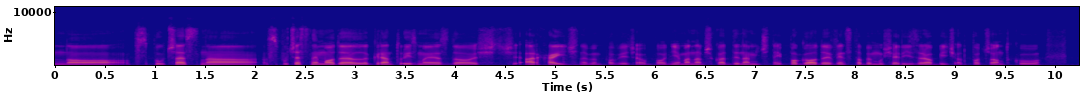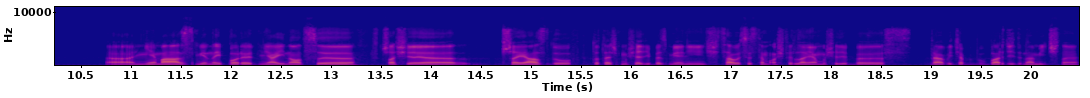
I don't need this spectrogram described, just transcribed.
no, współczesna, współczesny model Gran Turismo jest dość archaiczny, bym powiedział, bo nie ma na przykład dynamicznej pogody, więc to by musieli zrobić od początku. E, nie ma zmiennej pory dnia i nocy. W czasie przejazdów to też musieliby zmienić. Cały system oświetlenia musieliby sprawić, aby był bardziej dynamiczny.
